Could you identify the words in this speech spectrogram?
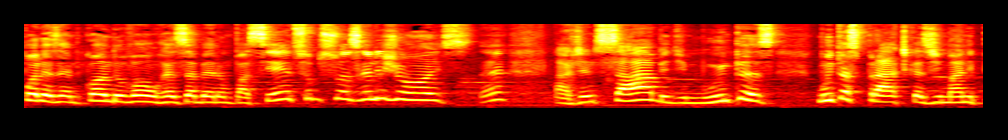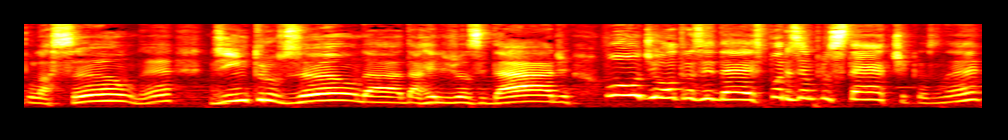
por exemplo, quando vão receber um paciente, sobre suas religiões, né? A gente sabe de muitas muitas práticas de manipulação, né, de intrusão da, da religiosidade ou de outras ideias, por exemplo, estéticas, né?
